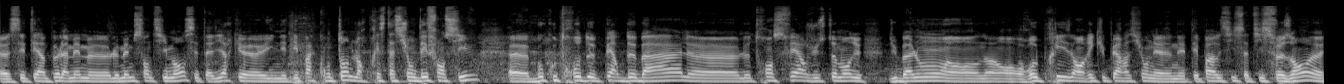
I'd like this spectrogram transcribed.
euh, c'était un peu la même, euh, le même sentiment, c'est-à-dire qu'ils n'étaient pas contents de leur prestation défensive. Beaucoup trop de pertes de balles, le transfert justement du, du ballon en, en reprise, en récupération n'était pas aussi satisfaisant. Euh,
